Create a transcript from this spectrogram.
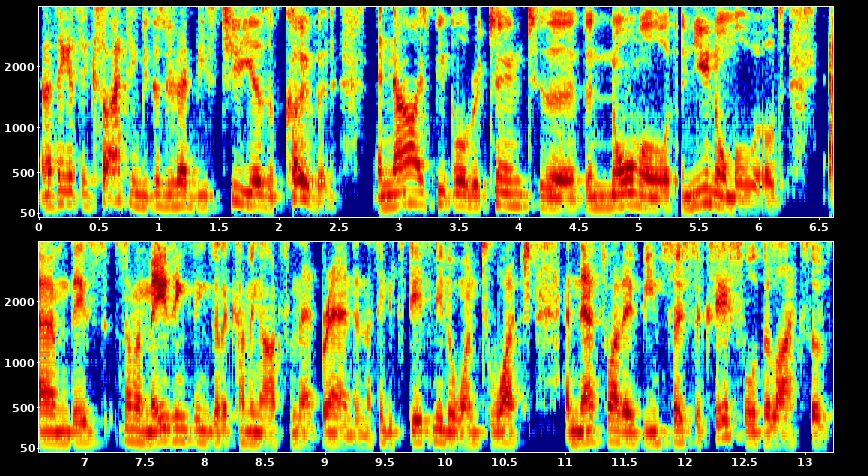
And I think it's exciting because we've had these two years of COVID. And now, as people return to the, the normal or the new normal world, um, there's some amazing things that are coming out from that brand. And I think it's definitely the one to watch. And that's why they've been so successful, the likes of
